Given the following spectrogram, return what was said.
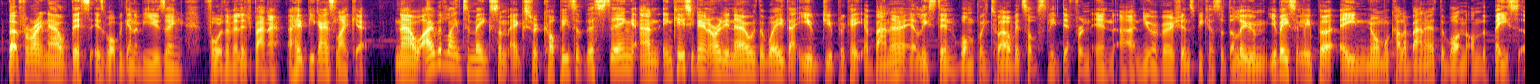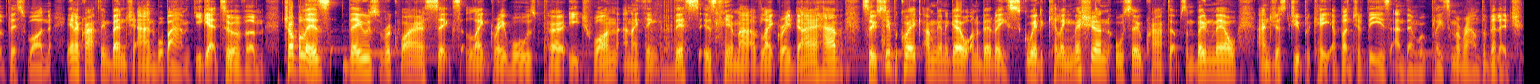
But for right now, this is what we're going to be using for the village banner. I hope you guys like it. Now, I would like to make some extra copies of this thing, and in case you don't already know, the way that you duplicate a banner, at least in 1.12, it's obviously different in uh, newer versions because of the loom, you basically put a normal color banner, the one on the base of this one, in a crafting bench, and well bam, you get two of them. Trouble is, those require six light grey walls per each one, and I think this is the amount of light grey dye I have, so super quick, I'm going to go on a bit of a squid killing mission, also craft up some bone meal, and just duplicate a bunch of these and then we'll place them around the village.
